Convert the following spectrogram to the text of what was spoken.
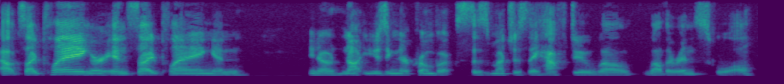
outside playing or inside playing and you know not using their Chromebooks as much as they have to while while they're in school.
